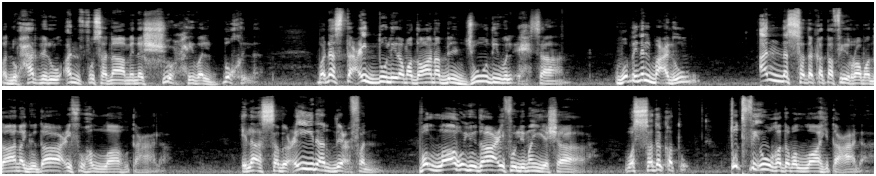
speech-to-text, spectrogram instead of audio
ونحرر أنفسنا من الشح والبخل. ونستعد لرمضان بالجود والإحسان. ومن المعلوم أن الصدقة في رمضان يضاعفها الله تعالى. إلى سبعين ضعفا. والله يضاعف لمن يشاء. والصدقة تطفئ غضب الله تعالى.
